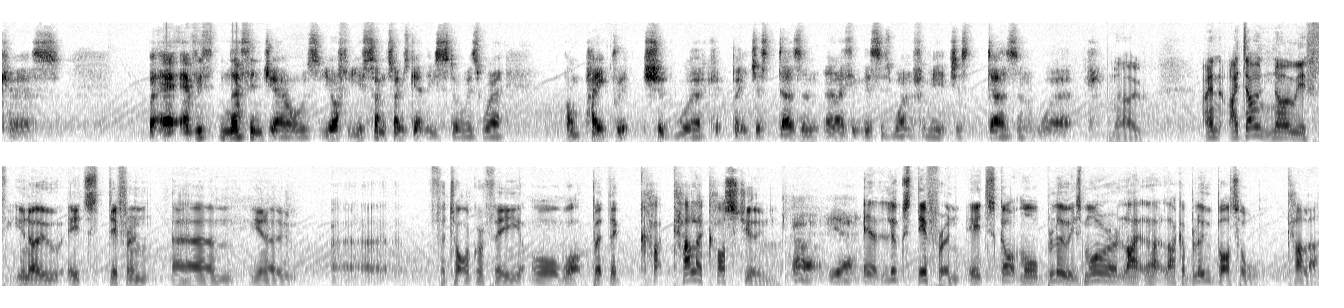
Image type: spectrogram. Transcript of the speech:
Curse, but every nothing gels. You often, you sometimes get these stories where on paper it should work, but it just doesn't. And I think this is one for me. It just doesn't work. No, and I don't know if you know it's different, um, you know, uh, photography or what, but the co- color costume Oh yeah, it looks different. It's got more blue. It's more like like, a blue bottle color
